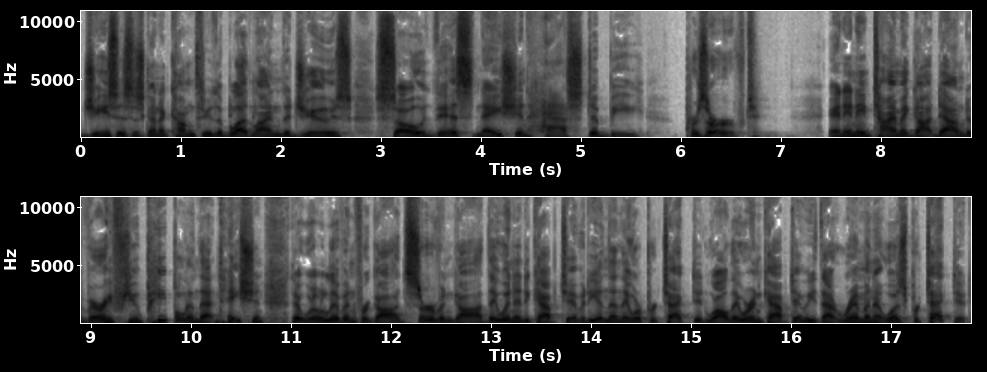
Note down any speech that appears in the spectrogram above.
Jesus is going to come through the bloodline of the Jews, so this nation has to be preserved. And anytime it got down to very few people in that nation that were living for God, serving God, they went into captivity and then they were protected while they were in captivity. That remnant was protected.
